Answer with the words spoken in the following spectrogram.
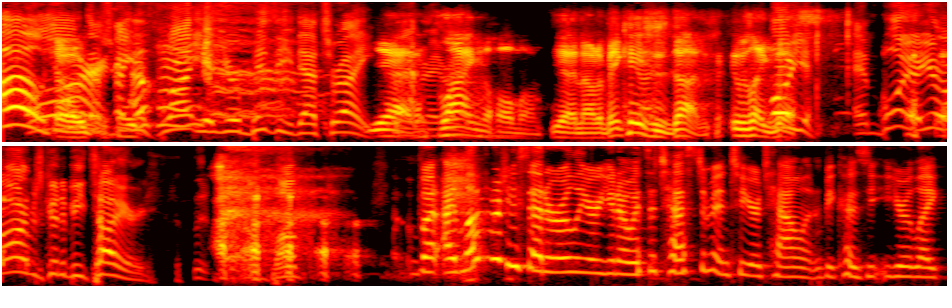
Oh, So sure. it's- that's right. You're, Okay. fly- you're busy. That's right. Yeah, Right, right, flying right. the whole month. Yeah, no, the vacation's done. It was like Oh, this. yeah. And boy, are your arms going to be tired. But I loved what you said earlier. You know, it's a testament to your talent because you're like,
